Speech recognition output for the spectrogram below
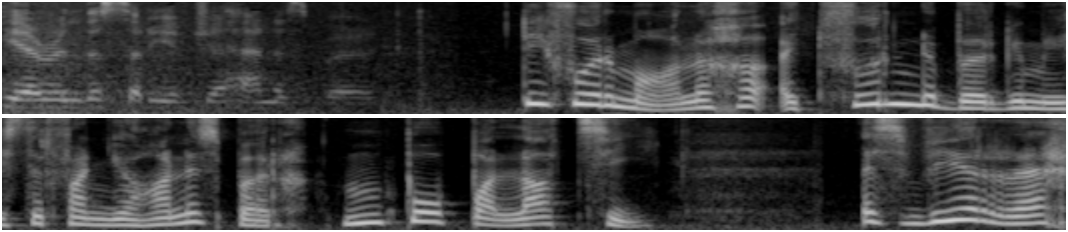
here in the city of Johannesburg. Die voormalige uitvoerende burgemeester van Johannesburg, Mpo Palazzi, is weer reg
